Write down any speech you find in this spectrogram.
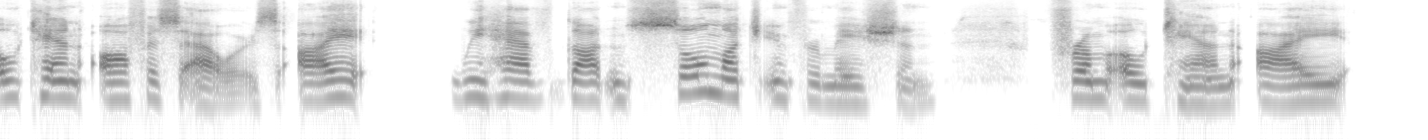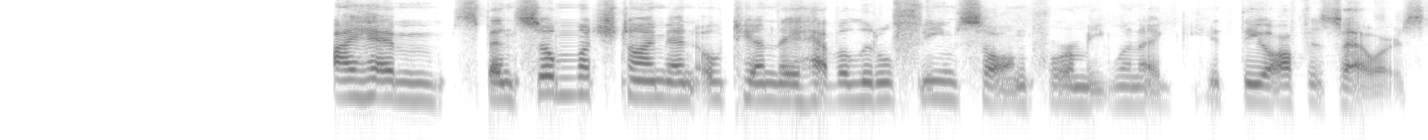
OTAN office hours. I we have gotten so much information from OTAN. I I have spent so much time in OTAN, they have a little theme song for me when I hit the office hours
